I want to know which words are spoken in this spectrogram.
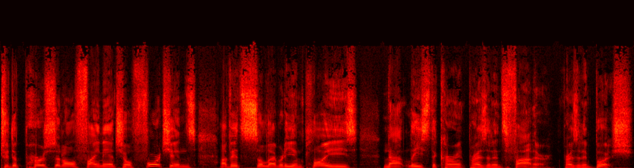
to the personal financial fortunes of its celebrity employees, not least the current president's father, President Bush.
